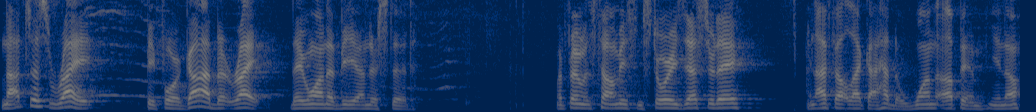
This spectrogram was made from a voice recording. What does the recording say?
Not just right before God, but right. They want to be understood. My friend was telling me some stories yesterday, and I felt like I had to one up him, you know?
